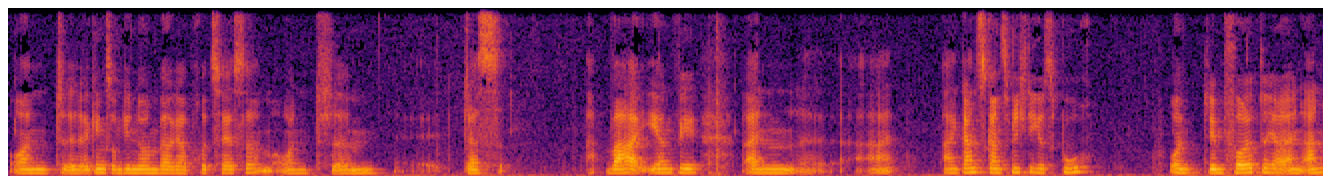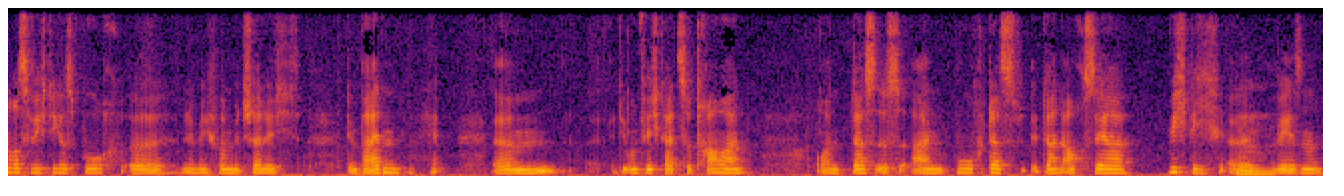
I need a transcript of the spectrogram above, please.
Und äh, da ging es um die Nürnberger Prozesse und ähm, das war irgendwie ein, äh, ein ganz, ganz wichtiges Buch. Und dem folgte ja ein anderes wichtiges Buch, äh, nämlich von Mitscherlich, den beiden, ähm, Die Unfähigkeit zu trauern. Und das ist ein Buch, das dann auch sehr wichtig äh, mhm. gewesen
